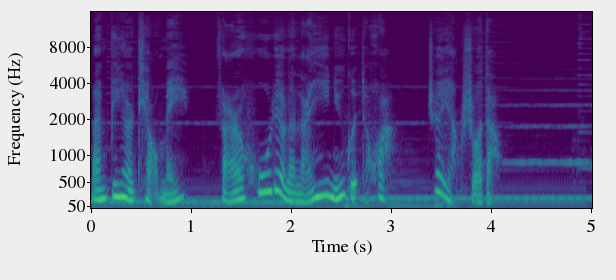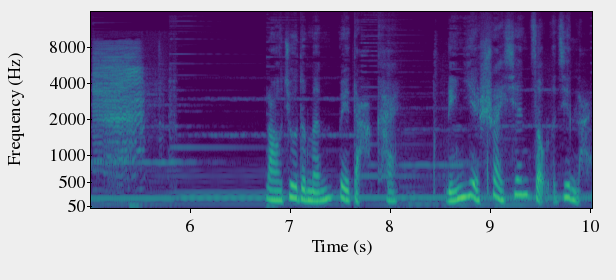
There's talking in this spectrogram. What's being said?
蓝冰儿挑眉，反而忽略了蓝衣女鬼的话，这样说道：“老旧的门被打开，林叶率先走了进来。”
